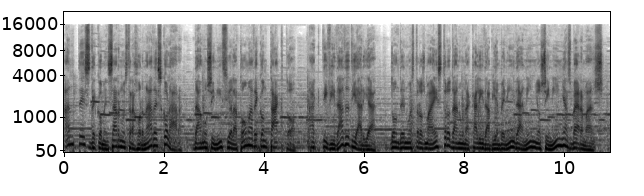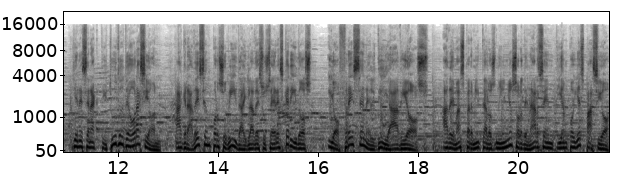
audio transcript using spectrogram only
Antes de comenzar nuestra jornada escolar, damos inicio a la toma de contacto, actividad diaria, donde nuestros maestros dan una cálida bienvenida a niños y niñas Bermans, quienes en actitud de oración agradecen por su vida y la de sus seres queridos y ofrecen el día a Dios. Además permite a los niños ordenarse en tiempo y espacio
